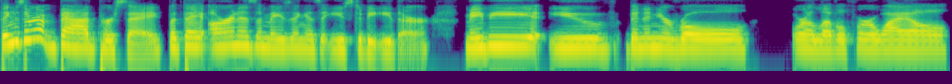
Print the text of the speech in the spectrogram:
Things aren't bad per se, but they aren't as amazing as it used to be either. Maybe you've been in your role or a level for a while.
